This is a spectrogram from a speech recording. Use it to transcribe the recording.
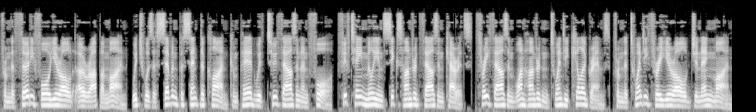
from the 34-year-old Orapa mine, which was a 7% decline compared with 2004. 15,600,000 carats (3,120 kilograms) from the 23-year-old Jwaneng mine,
